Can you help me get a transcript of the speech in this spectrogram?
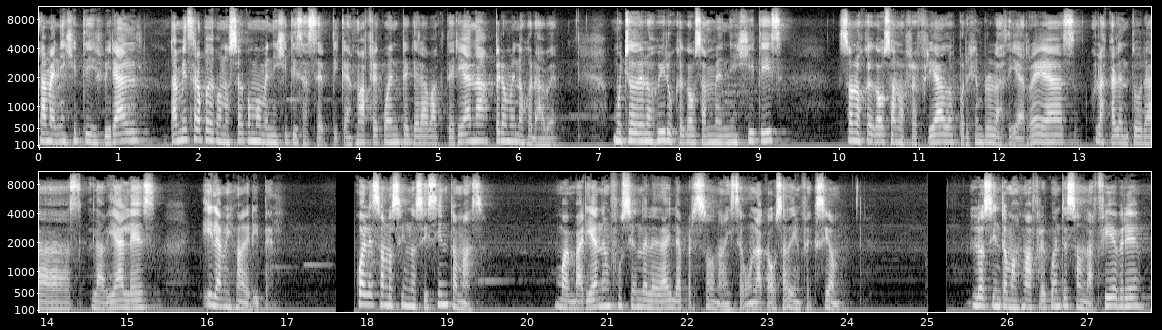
La meningitis viral también se la puede conocer como meningitis aséptica, es más frecuente que la bacteriana, pero menos grave. Muchos de los virus que causan meningitis son los que causan los resfriados, por ejemplo las diarreas, las calenturas labiales, y la misma gripe. ¿Cuáles son los signos y síntomas? Bueno, varían en función de la edad y la persona y según la causa de infección. Los síntomas más frecuentes son la fiebre,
